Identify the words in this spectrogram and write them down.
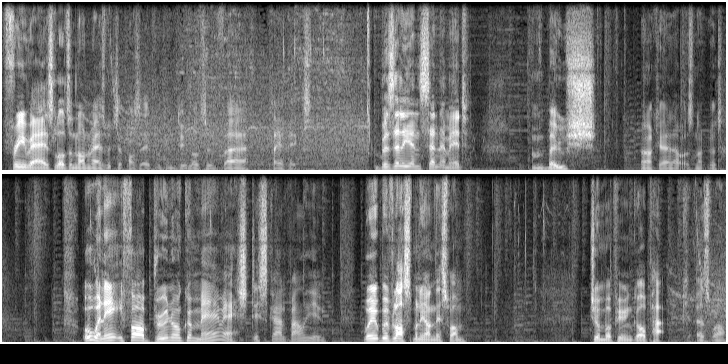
free rares, loads of non rares, which are positive. We can do loads of uh, player picks. Brazilian centre mid. Boosh. Okay, that was not good. Oh, an 84 Bruno Guimaraes. Discard value. We, we've lost money on this one. Jumbo premium gold pack as well.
